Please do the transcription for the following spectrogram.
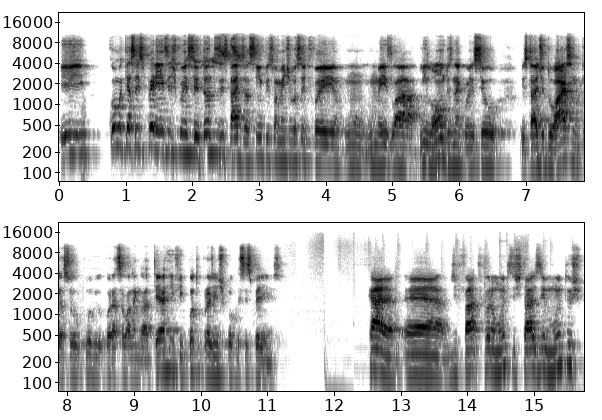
E como é que é essa experiência de conhecer tantos estádios assim, principalmente você que foi um, um mês lá em Londres, né? Conheceu o estádio do Arsenal, que é o seu clube do coração lá na Inglaterra. Enfim, conta pra gente um pouco dessa experiência. Cara, é, de fato foram muitos estágios e muitos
